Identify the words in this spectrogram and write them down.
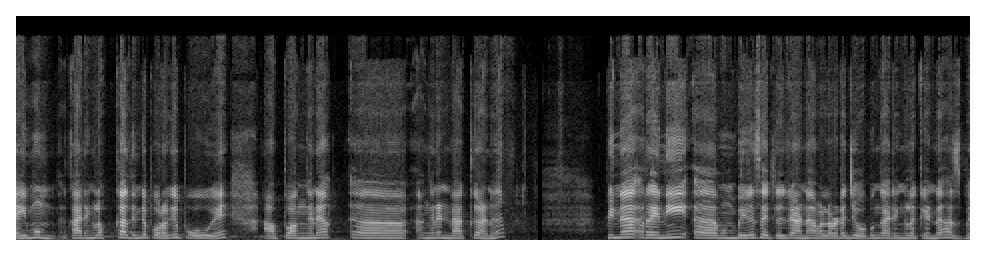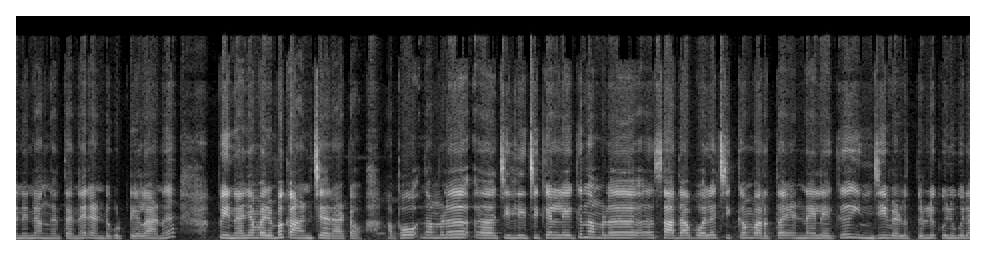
ടൈമും കാര്യങ്ങളൊക്കെ അതിന്റെ പുറകെ പോവുകയെ അപ്പോൾ അങ്ങനെ അങ്ങനെ ഉണ്ടാക്കുകയാണ്. പിന്നെ റെനി മുംബൈയിൽ സെറ്റിൽഡ് ആണ്. അവൾ അവിടെ ജോബും കാര്യങ്ങളൊക്കെ ഉണ്ട്. ഹസ്ബൻഡിനും അങ്ങനെ തന്നെ രണ്ട് കുട്ടികളാണ്. പിന്നെ ഞാൻ വരുമ്പോൾ കാണിച്ചു തരാം കേട്ടോ അപ്പോൾ നമ്മൾ ചില്ലി ചിക്കനിലേക്ക് നമ്മൾ സാധാ പോലെ ചിക്കൻ വറുത്ത എണ്ണയിലേക്ക് ഇഞ്ചി വെളുത്തുള്ളി കുനുകുന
